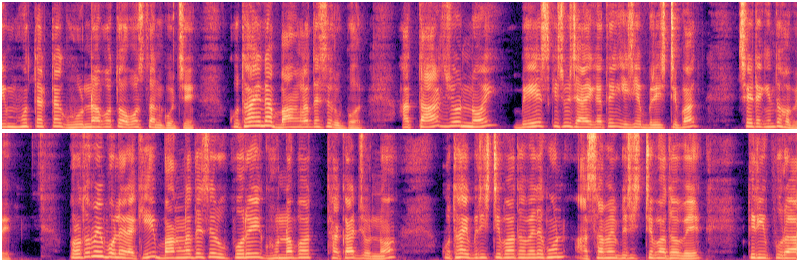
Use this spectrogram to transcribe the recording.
এই মুহূর্তে একটা ঘূর্ণাবত অবস্থান করছে? কোথায় না বাংলাদেশের উপর? আর তার জন্যই বেশ কিছু জায়গাতে এই যে বৃষ্টিপাত, সেটা কিন্তু হবে। প্রথমেই বলে রাখি, বাংলাদেশের উপরে ঘূর্ণাবত থাকার জন্য কোথায় বৃষ্টিপাত হবে দেখুন, আসামে বৃষ্টিপাত হবে, ত্রিপুরা,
